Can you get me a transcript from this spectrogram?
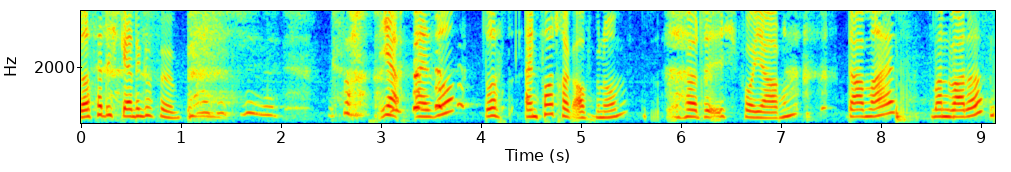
Das hätte ich gerne gefilmt. So. Ja, also, du hast einen Vortrag aufgenommen, hörte ich vor Jahren. Damals, wann war das?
